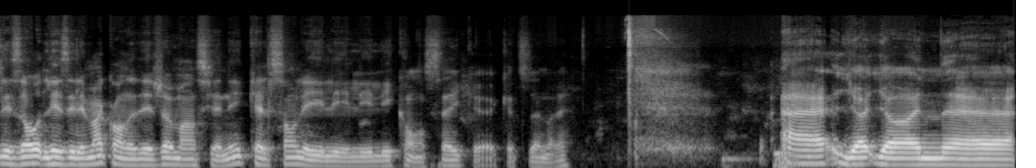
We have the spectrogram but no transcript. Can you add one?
les autres, les éléments qu'on a déjà mentionnés, quels sont les, conseils que, tu donnerais? Euh, il y, a, euh,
